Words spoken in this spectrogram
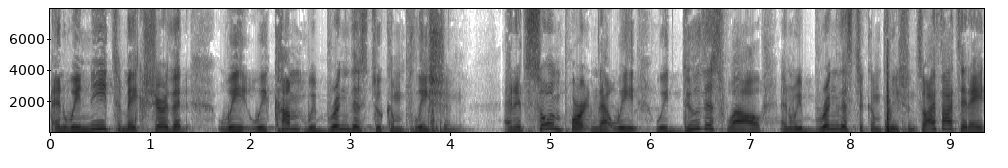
And we need to make sure that we, we, come, we bring this to completion. And it's so important that we, we do this well and we bring this to completion. So I thought today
